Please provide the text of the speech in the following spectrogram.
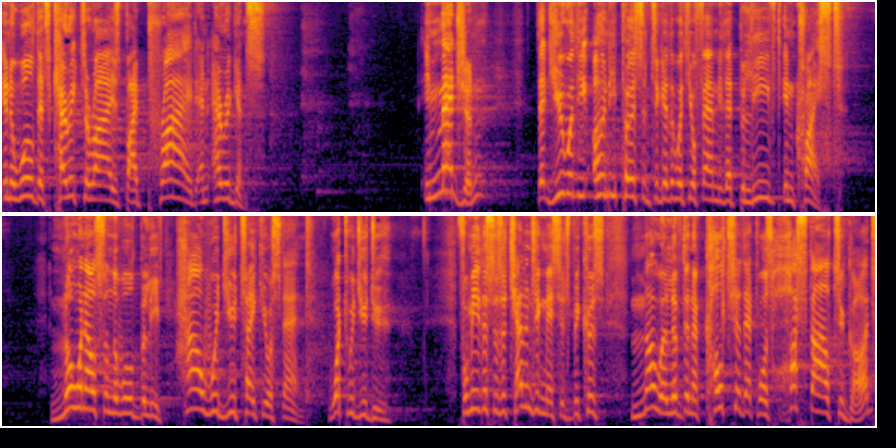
in a world that's characterized by pride and arrogance. Imagine that you were the only person together with your family that believed in Christ. No one else in the world believed. How would you take your stand? What would you do? For me, this is a challenging message because Noah lived in a culture that was hostile to God,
